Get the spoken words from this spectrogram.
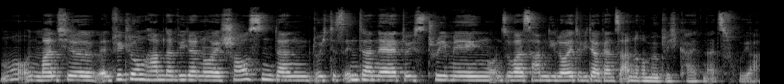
Ne? Und manche Entwicklungen haben dann wieder neue Chancen. Dann durch das Internet, durch Streaming und sowas haben die Leute wieder ganz andere Möglichkeiten als früher.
